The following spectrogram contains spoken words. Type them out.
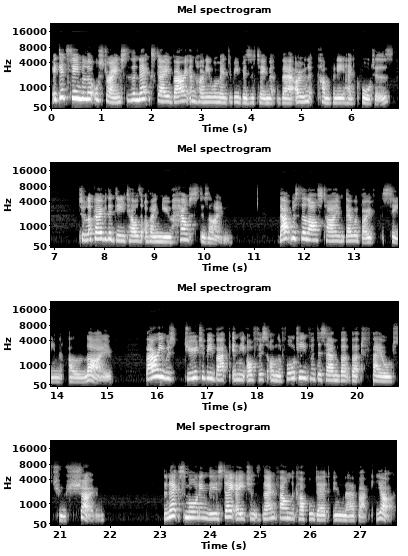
it did seem a little strange. So the next day, Barry and Honey were meant to be visiting their own company headquarters to look over the details of a new house design. That was the last time they were both seen alive. Barry was due to be back in the office on the 14th of December but failed to show. The next morning, the estate agents then found the couple dead in their backyard.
